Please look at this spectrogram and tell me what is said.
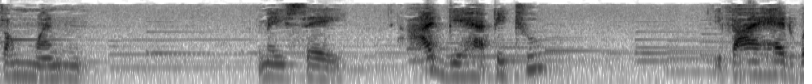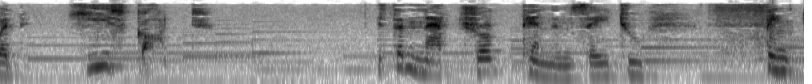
Someone may say, I'd be happy too if I had what he's got. It's a natural tendency to think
